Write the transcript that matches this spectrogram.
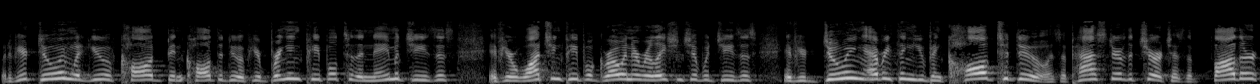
But if you're doing what you have called, been called to do, if you're bringing people to the name of Jesus, if you're watching people grow in their relationship with Jesus, if you're doing everything you've been called to do as a pastor of the church, as the father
